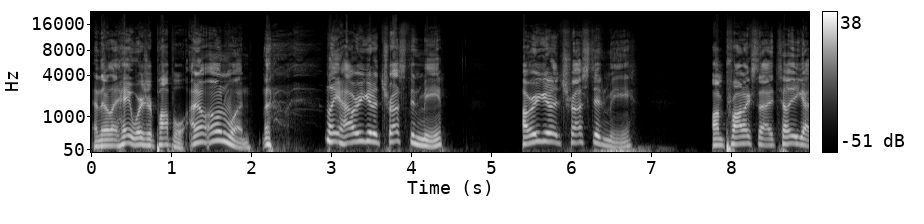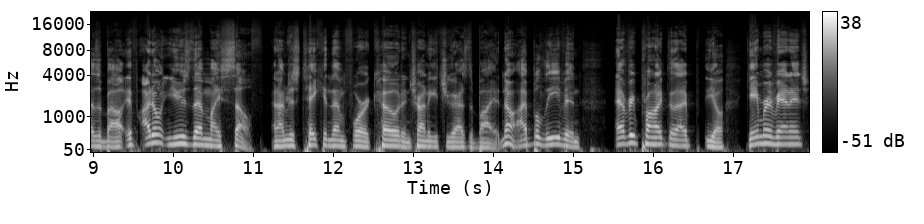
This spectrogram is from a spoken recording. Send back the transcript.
and they're like, "Hey, where's your Popl?" I don't own one. like, how are you gonna trust in me? How are you gonna trust in me on products that I tell you guys about if I don't use them myself and I'm just taking them for a code and trying to get you guys to buy it? No, I believe in every product that I, you know, Gamer Advantage,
